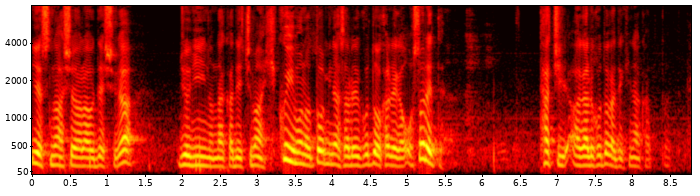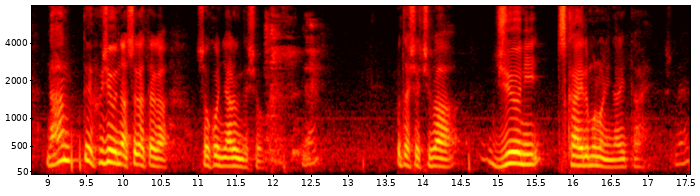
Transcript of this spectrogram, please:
イエスの足を洗う弟子が12人の中で一番低いものとみなされることを彼が恐れて立ち上がることができなかった。なんて不自由な姿がそこにあるんでしょうか、ね、私たちは自由に使えるものになりたいですね。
